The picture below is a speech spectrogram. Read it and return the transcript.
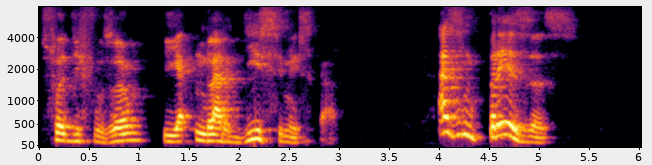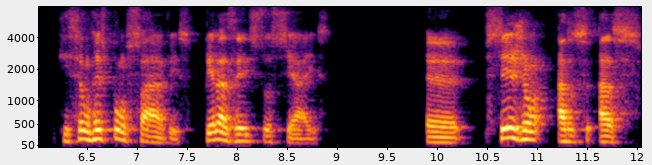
sua difusão em larguíssima escala. As empresas que são responsáveis pelas redes sociais, uh, sejam as, as,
